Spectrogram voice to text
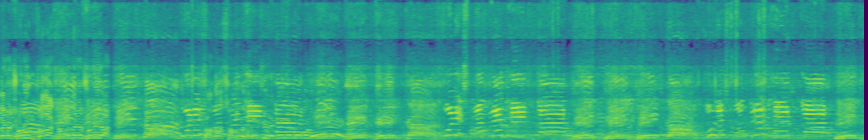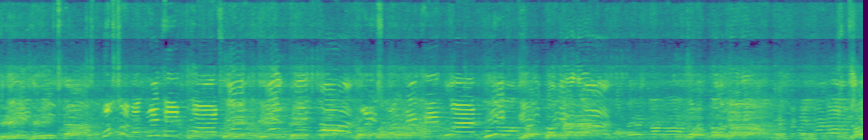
থেকে সরুন দাদা সামনে থেকে সরে দাদা সামনে ধিক্কার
